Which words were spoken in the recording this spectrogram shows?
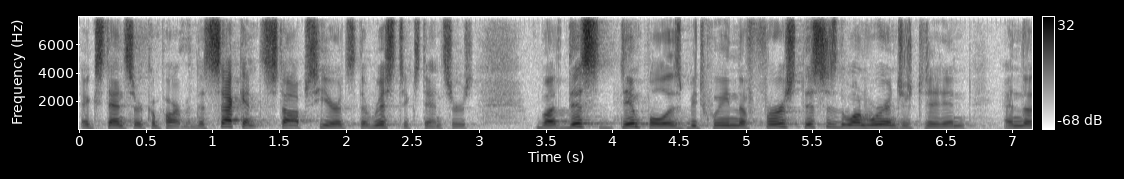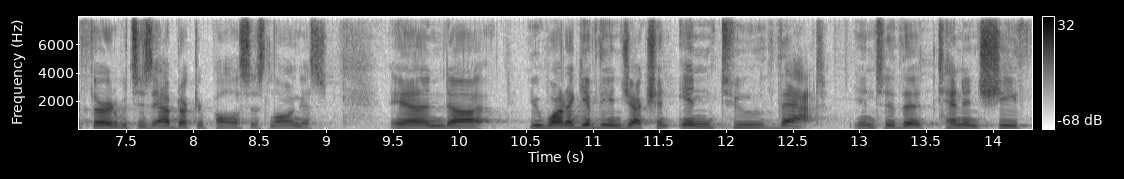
extensor compartment. The second stops here, it's the wrist extensors. But this dimple is between the first, this is the one we're interested in, and the third, which is abductor pollicis longus. And uh, you want to give the injection into that, into the tendon sheath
